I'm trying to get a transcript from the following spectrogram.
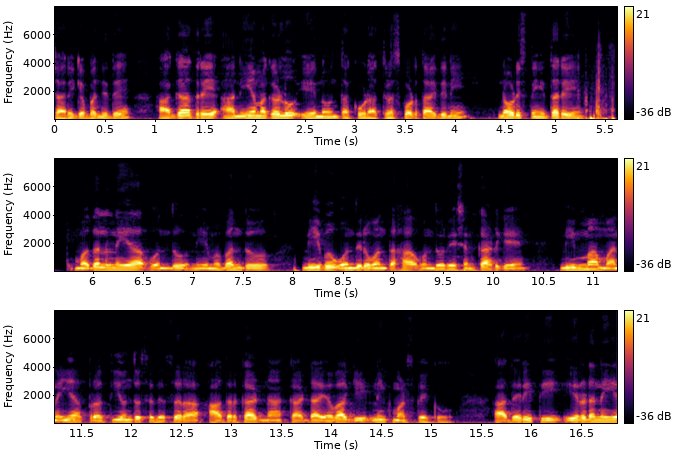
ಜಾರಿಗೆ ಬಂದಿದೆ. ಹಾಗಾದರೆ ಆ ನಿಯಮಗಳು ಏನು ಅಂತ ಕೂಡ ತಿಳಿಸ್ಕೊಡ್ತಾ ಇದ್ದೀನಿ. ನೋಡಿ ಸ್ನೇಹಿತರೆ, ಮೊದಲನೆಯ ಒಂದು ನಿಯಮ ಬಂದು ನೀವು ಹೊಂದಿರುವಂತಹ ಒಂದು ರೇಷನ್ ಕಾರ್ಡ್ಗೆ ನಿಮ್ಮ ಮನೆಯ ಪ್ರತಿಯೊಂದು ಸದಸ್ಯರ ಆಧಾರ್ ಕಾರ್ಡ್ನ ಕಡ್ಡಾಯವಾಗಿ ಲಿಂಕ್ ಮಾಡಿಸ್ಬೇಕು. ಅದೇ ರೀತಿ ಎರಡನೆಯ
